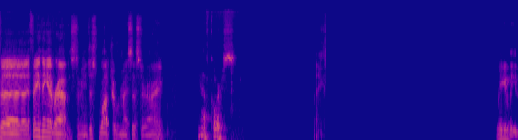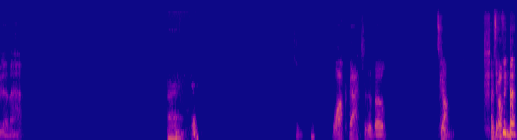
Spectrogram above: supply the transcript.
uh, if anything ever happens to me, just watch over my sister. All right. Yeah, of course. We can leave it at that. All right. Walk back to the boat. It's gone. I'm joking. I'm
